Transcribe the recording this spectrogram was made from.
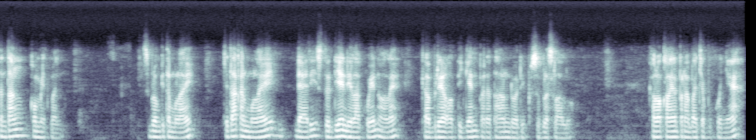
tentang komitmen. Sebelum kita mulai, kita akan mulai dari studi yang dilakuin oleh Gabriel Otigen pada tahun 2011 lalu. Kalau kalian pernah baca bukunya,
